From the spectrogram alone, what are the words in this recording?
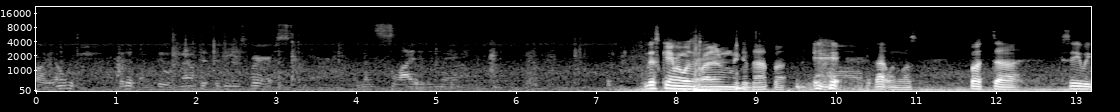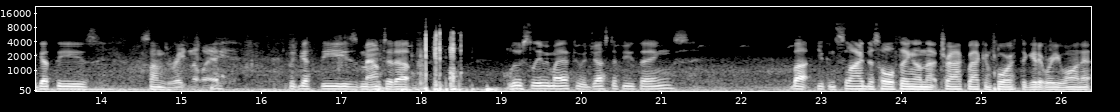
Oh, you know what we could have done too, mount it to these first, and then slide it in there. This camera wasn't running when we did that, but that one was. But uh, see, we got these, sun's right in the way. We got these mounted up loosely. We might have to adjust a few things, but you can slide this whole thing on that track back and forth to get it where you want it.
